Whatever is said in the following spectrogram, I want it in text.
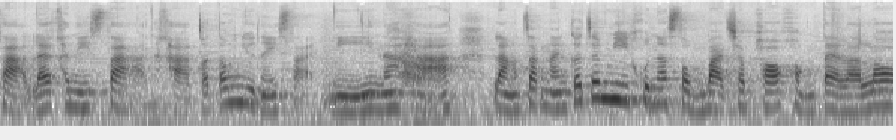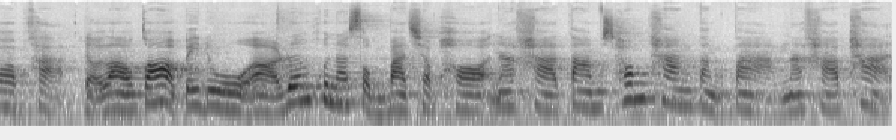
ศาสตร์ และคณิตศาสตร์ค่ะ ก็ต้องอยู่ในสายนี้นะคะ หลังจากนั้นก็จะมีคุณสมบัติเฉพาะของแต่ละรอบค่ะ เดี๋ยวเราก็ไปดูเรื่องคุณสมบัติเฉพาะนะคะ ตามช่องทางต่างๆนะคะ ผ่าน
